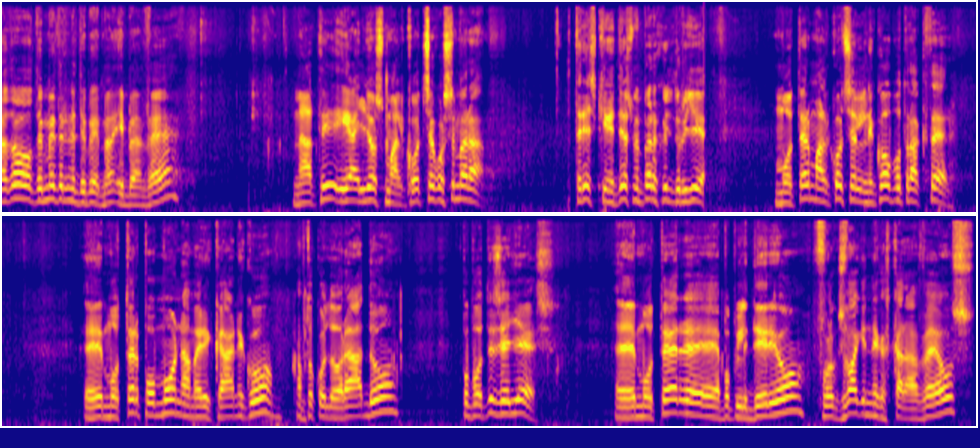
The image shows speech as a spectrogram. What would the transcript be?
Εδώ ο Δημήτρη είναι την- η BMW. Νάτι ή αλλιώς Μαλκότσης. Έχω σήμερα τρεις κινητέ με υπέροχη λειτουργία. Μοτέρ Μαλκότσης ελληνικό από τρακτέρ. Ε, μοτέρ Πομόνα αμερικάνικο από το Κολοράντο που ποτίζει ελιές. Ε, μοτέρ ε, από πλυντήριο Volkswagen Καραβαίος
